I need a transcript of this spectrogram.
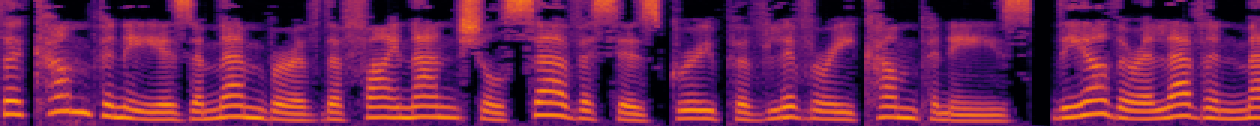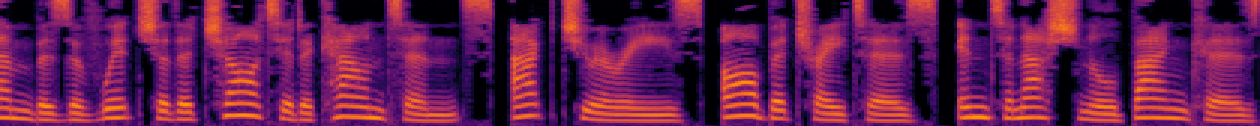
The company is a member of the Financial Services Group of livery companies, the other 11 members of which are the chartered accountants, actuaries, arbitrators, international bankers,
